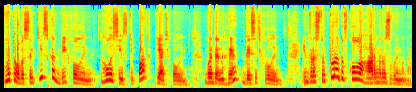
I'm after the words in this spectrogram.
Метро Васильківська 2 хвилини, Голосівський парк 5 хвилин, ВДНГ 10 хвилин. Інфраструктура довкола гарно розвинена.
